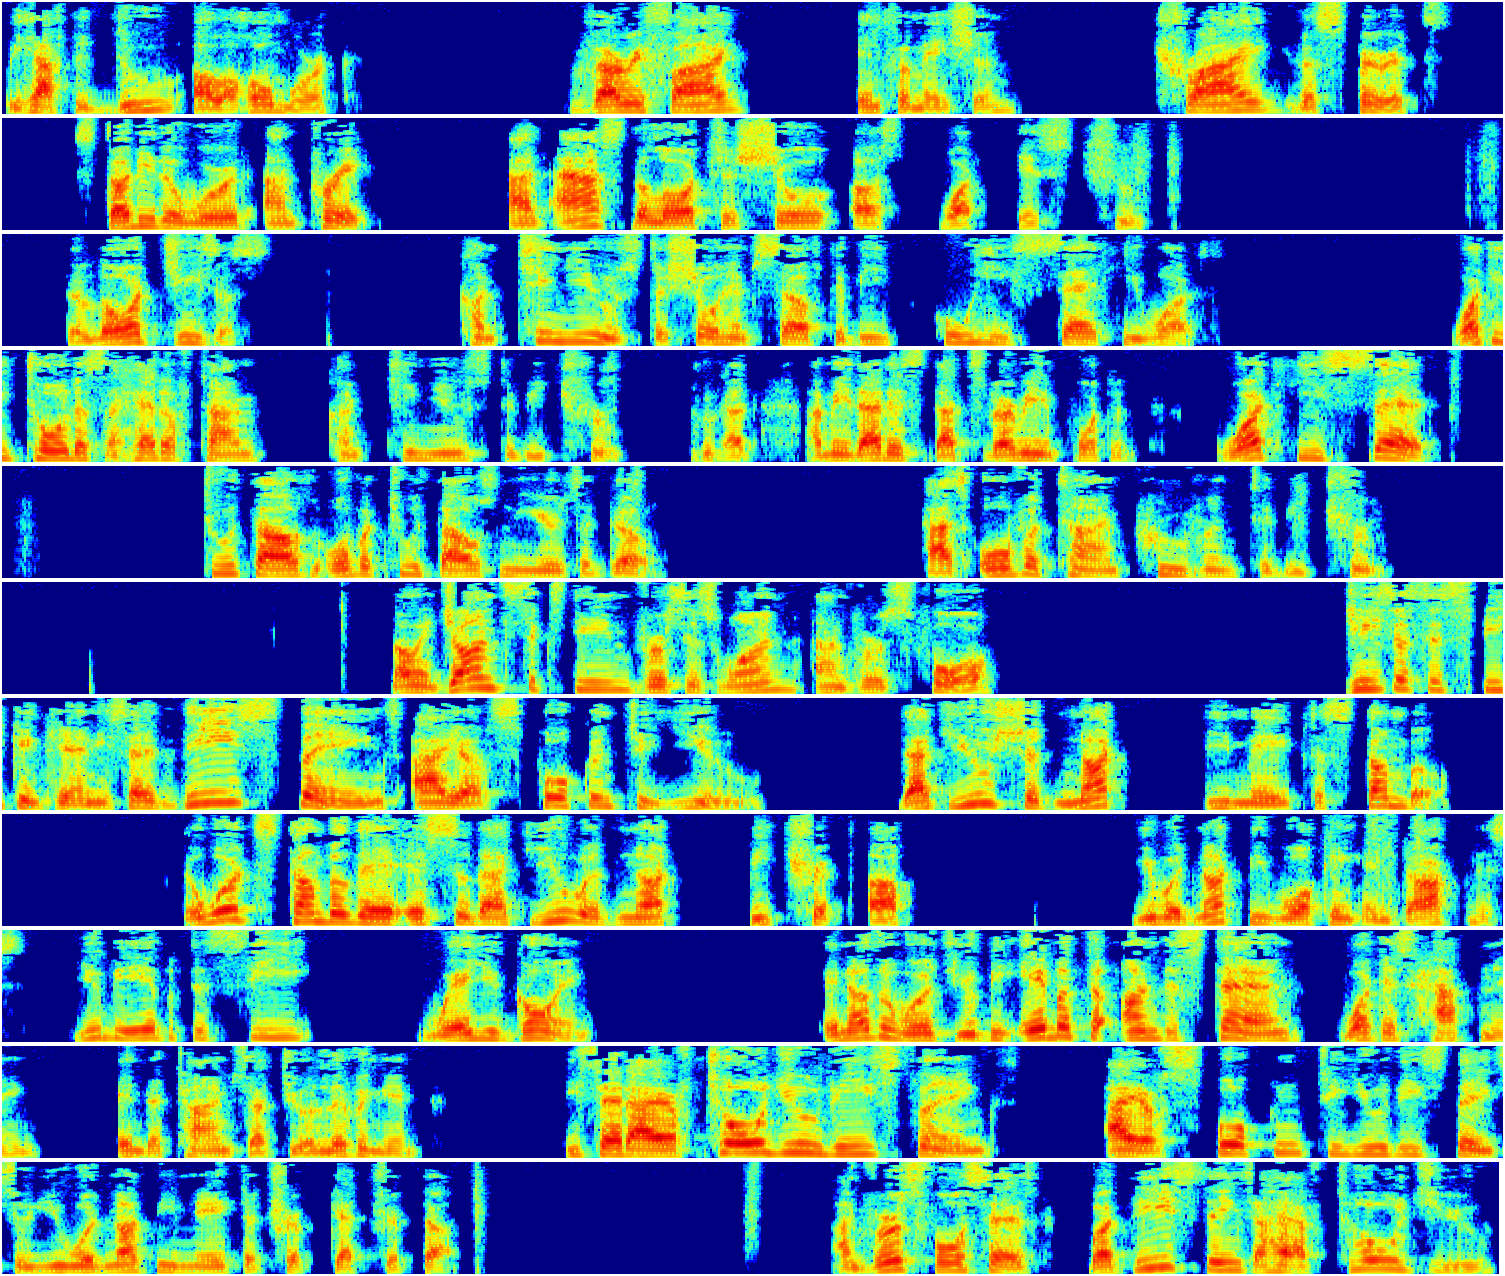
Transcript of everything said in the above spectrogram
We have to do our homework, verify information, try the spirits, study the word and pray and ask the Lord to show us what is true. The Lord Jesus continues to show himself to be who he said he was. What he told us ahead of time continues to be true. that, I mean, that is, that's very important. What he said 2000, over 2000 years ago has over time proven to be true. Now in John 16 verses 1 and verse 4, Jesus is speaking here and he said, these things I have spoken to you that you should not be made to stumble. The word stumble there is so that you would not be tripped up. You would not be walking in darkness. You'll be able to see where you're going. In other words, you'll be able to understand what is happening in the times that you're living in. He said, I have told you these things. I have spoken to you these things so you would not be made to trip, get tripped up. And verse four says, but these things I have told you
